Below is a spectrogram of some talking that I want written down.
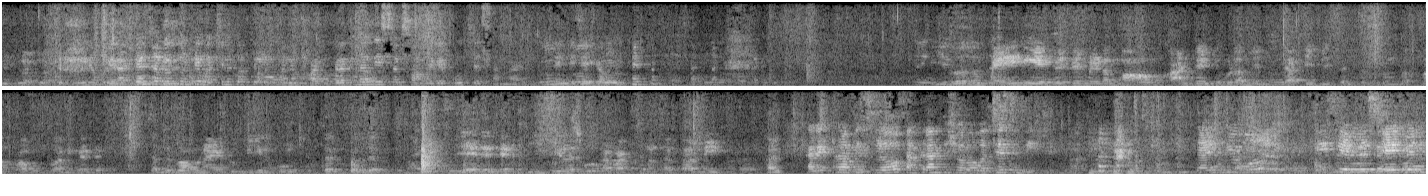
మీరు అర్థం చదువుతుంటే వచ్చిన కొత్తలో మనం ప్రతినందీశ్వర స్వామి దగ్గర పూజ చేస్తాం మేడం. నేను విజయ్ గౌరి ఈ రోజు మెయిన్ ఏంటంటే మేడం మా కాంటెంట్ కూడా మేము జాతీయ సంక్షేమ తరఫున ప్రభుత్వానికి అంటే చంద్రబాబు నాయుడుకు మీకు కృతజ్ఞతలు జరుపుతున్నాం. ఏంటంటే బీసీలకు ఒక రక్షణ చట్టాన్ని కలెక్టర్ ఆఫీస్లో సంక్రాంతి శోభ వచ్చేసింది థ్యాంక్ యూ డిసిఎంఎస్ చైర్మన్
